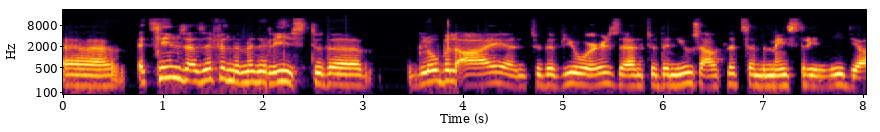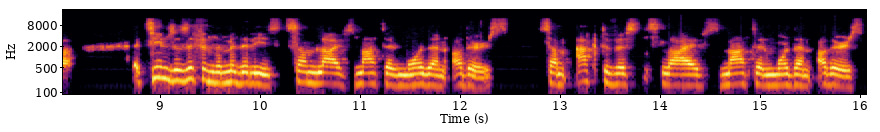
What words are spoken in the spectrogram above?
uh, it seems as if in the Middle East, to the global eye and to the viewers and to the news outlets and the mainstream media, it seems as if in the Middle East, some lives matter more than others. Some activists' lives matter more than others.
